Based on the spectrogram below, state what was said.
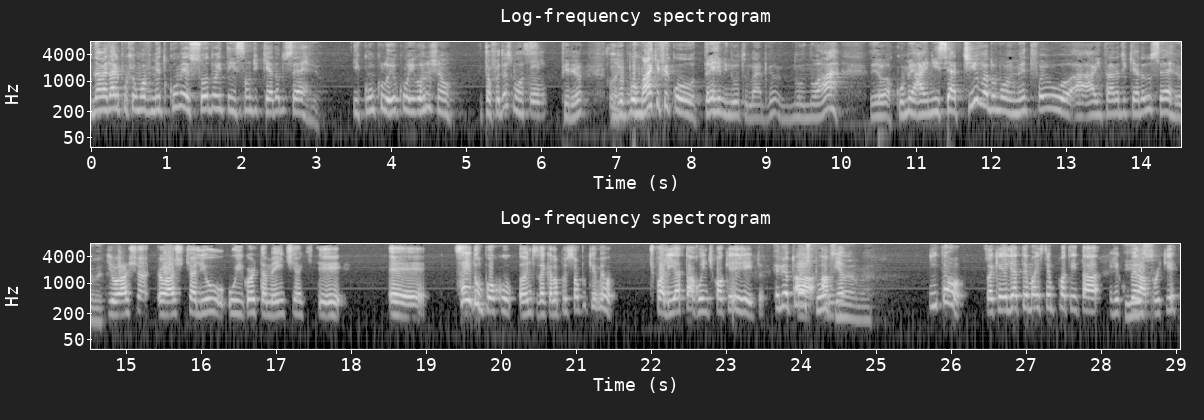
Na verdade, porque o movimento começou de uma intenção de queda do Sérvio e concluiu com o Igor no chão. Então foi dois pontos. Sim. Entendeu? Foi. Por mais que ficou três minutos lá no, no ar, eu, a iniciativa do movimento foi o, a, a, entrada de queda do Sérvio, né? Eu acho, eu acho que ali o, o Igor também tinha que ter é, saído um pouco antes daquela posição, porque, meu, tipo, ali ia estar tá ruim de qualquer jeito. Ele ia tomar os pontos, minha... né? Então, só que ele ia ter mais tempo para tentar recuperar, Isso. porque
